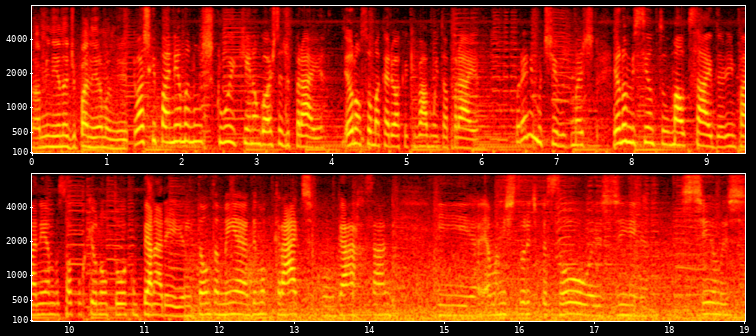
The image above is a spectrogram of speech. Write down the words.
a, menina de Ipanema mesmo. Eu acho que Ipanema não exclui quem não gosta de praia. Eu não sou uma carioca que vá muito à praia, por N motivos, mas eu não me sinto uma outsider em Ipanema só porque eu não tô com o pé na areia. Então também é democrático o lugar, sabe? e é uma mistura de pessoas, de estilos.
